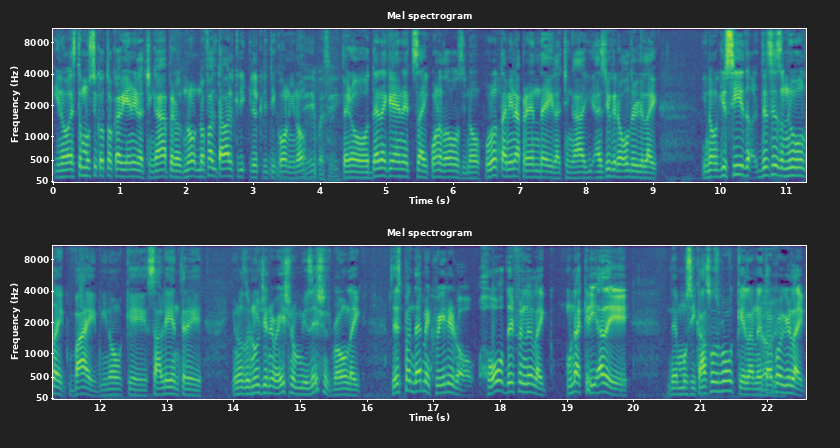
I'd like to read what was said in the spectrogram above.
you know, este músico toca bien y la chingada, pero no, no faltaba el, cri- el criticón, you know. Sí, pues sí. Pero then again, it's like one of those, you know, uno también aprende y la chingada. As you get older, you're like, you know, you see, the, this is a new like vibe, you know, que sale entre, you know, the new generation of musicians, bro. Like, this pandemic created a whole different, like, una cría de, de musicazos, bro, que la neta, bro, yeah. you're like,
